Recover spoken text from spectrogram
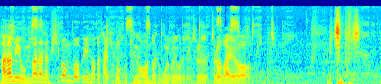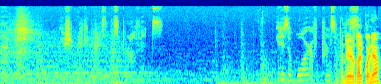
바람이 운반하는 피범벅의 혀가 달콤한 고통의 언어를 웅얼거리는 노래를 들, 들어봐요. Language of pain. 미친 You 놈이. 전쟁이라도 할 거냐?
